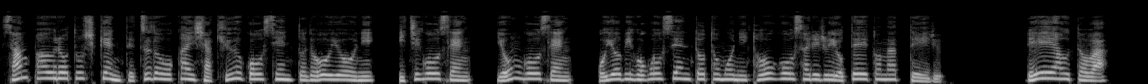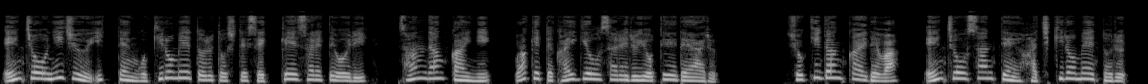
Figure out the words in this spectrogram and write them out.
サンパウロ都市圏鉄道会社9号線と同様に1号線、4号線、及び5号線とともに統合される予定となっている。レイアウトは延長 21.5km として設計されており、3段階に分けて開業される予定である。初期段階では延長 3.8km、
